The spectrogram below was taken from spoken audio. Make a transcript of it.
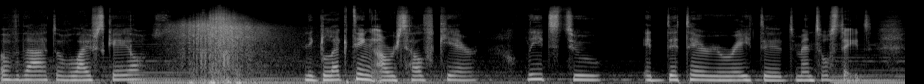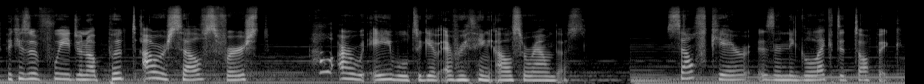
of that of life's chaos, neglecting our self care leads to a deteriorated mental state. Because if we do not put ourselves first, how are we able to give everything else around us? Self care is a neglected topic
